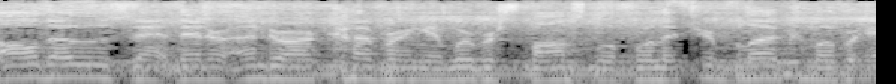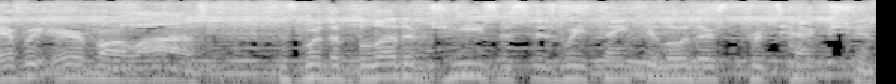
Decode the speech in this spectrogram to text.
All those that, that are under our covering and we're responsible for. Let your blood come over every area of our lives. Because where the blood of Jesus as we thank you, Lord, there's protection.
